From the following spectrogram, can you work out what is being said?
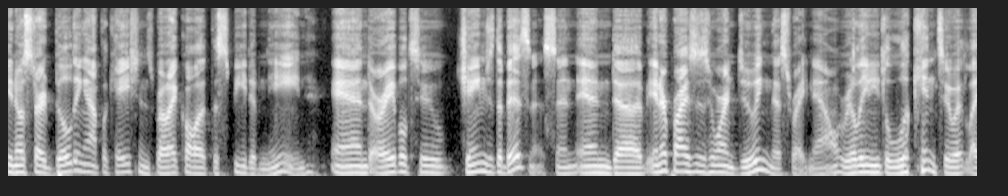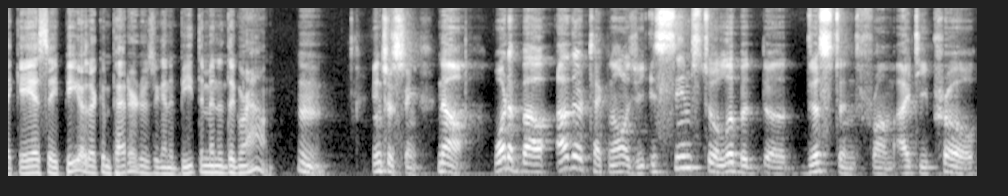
You know, start building applications, what I call it the speed of need, and are able to change the business. And and uh, enterprises who aren't doing this right now really need to look into it, like ASAP, or their competitors are going to beat them into the ground. Hmm. Interesting. Now, what about other technology? It seems to a little bit uh, distant from IT Pro,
